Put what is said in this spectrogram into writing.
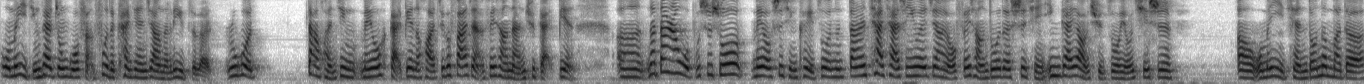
我们已经在中国反复的看见这样的例子了。如果大环境没有改变的话，这个发展非常难去改变。嗯，那当然我不是说没有事情可以做，那当然恰恰是因为这样有非常多的事情应该要去做，尤其是。呃，我们以前都那么的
